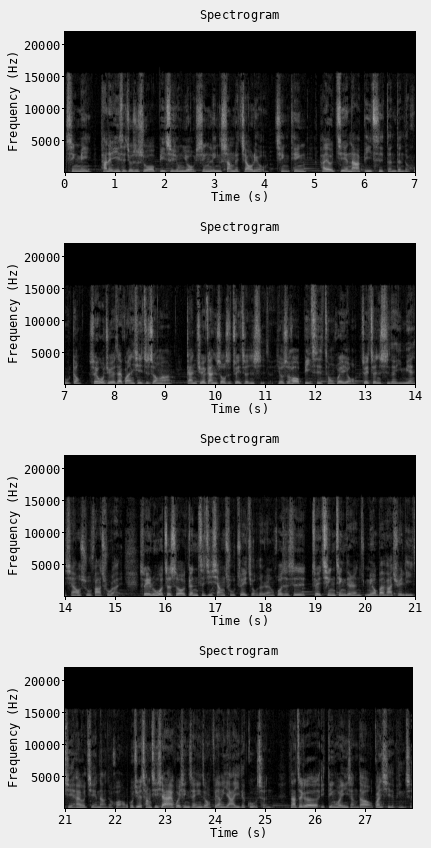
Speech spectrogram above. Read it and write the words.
亲密，它的意思就是说彼此拥有心灵上的交流、倾听，还有接纳彼此等等的互动。所以我觉得在关系之中啊。感觉感受是最真实的，有时候彼此总会有最真实的一面想要抒发出来，所以如果这时候跟自己相处最久的人，或者是最亲近的人没有办法去理解还有接纳的话，我觉得长期下来会形成一种非常压抑的过程，那这个一定会影响到关系的品质。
